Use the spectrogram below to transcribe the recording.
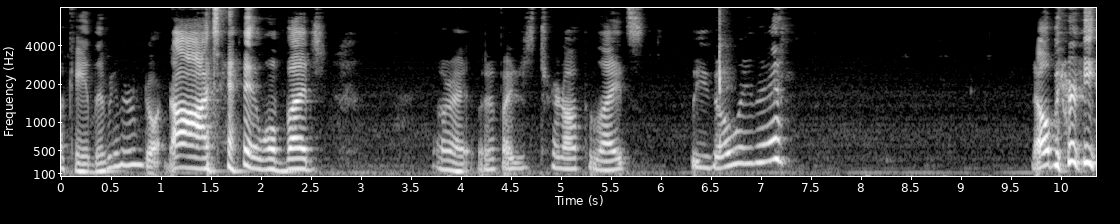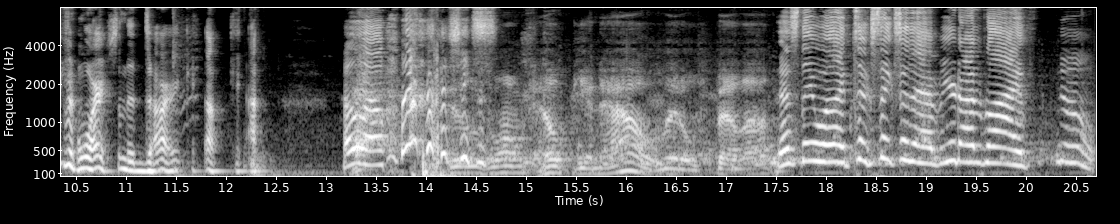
Okay, living room door. Ah, damn it, it won't budge. Alright, what if I just turn off the lights? Will you go away then? Nope, you're even worse in the dark. Oh god. Hello. She's Won't help you now, little fella. Yes, they will. I took six of them. You're not alive. No!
